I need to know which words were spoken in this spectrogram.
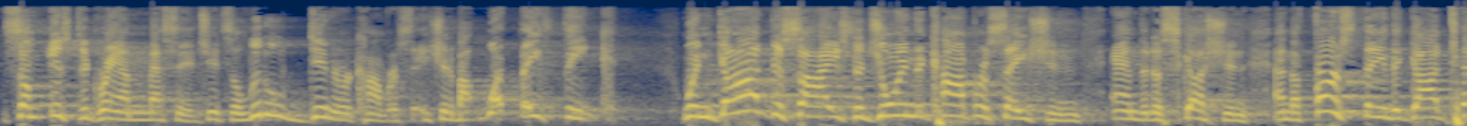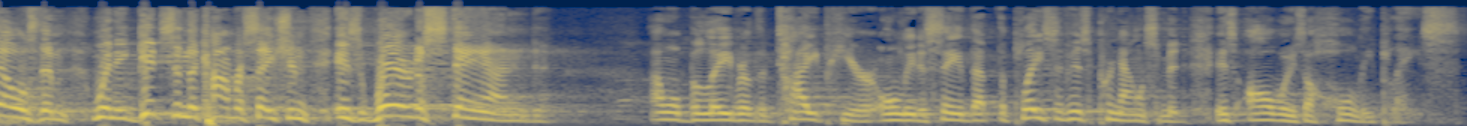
some Instagram message. It's a little dinner conversation about what they think when God decides to join the conversation and the discussion, and the first thing that God tells them when He gets in the conversation is where to stand. I won't belabor the type here, only to say that the place of His pronouncement is always a holy place.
